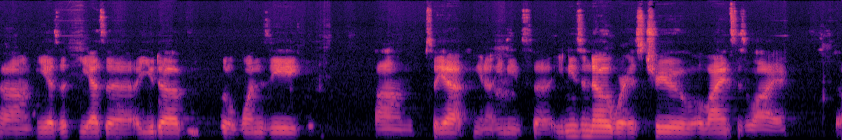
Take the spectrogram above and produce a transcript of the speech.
Um, he has a he has a, a UW little onesie. Um, so yeah, you know he needs to he needs to know where his true alliances lie. So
